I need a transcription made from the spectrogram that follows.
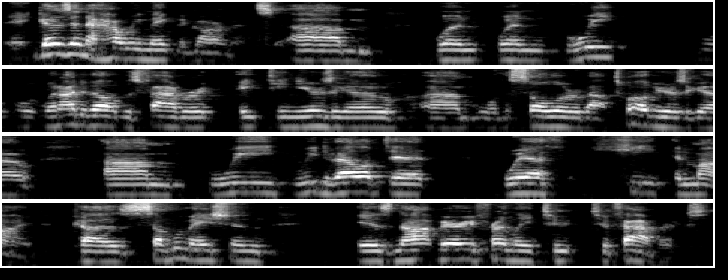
it goes into how we make the garments. Um, when, when we, when I developed this fabric 18 years ago, um, well, the solar about 12 years ago, um, we, we developed it with heat in mind because sublimation is not very friendly to, to fabrics.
